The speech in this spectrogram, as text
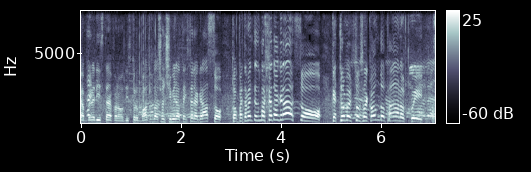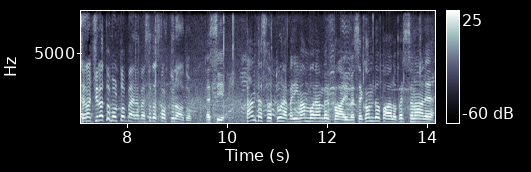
Gabriele Di Stefano disturbato da Ciancimino, attenzione a Grasso, completamente smarcato Grasso che trova il suo secondo palo qui. Si era girato molto bene ma è stato sfortunato. Eh sì, tanta sfortuna per i Mambo number 5, secondo palo personale.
